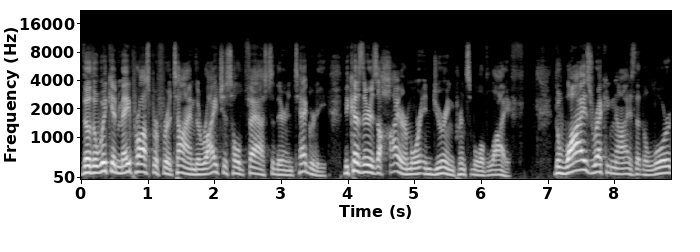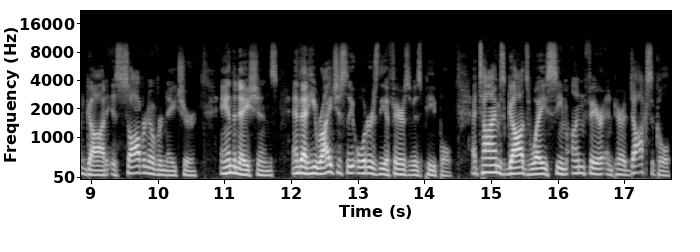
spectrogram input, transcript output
Though the wicked may prosper for a time, the righteous hold fast to their integrity because there is a higher, more enduring principle of life. The wise recognize that the Lord God is sovereign over nature and the nations, and that he righteously orders the affairs of his people. At times, God's ways seem unfair and paradoxical,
